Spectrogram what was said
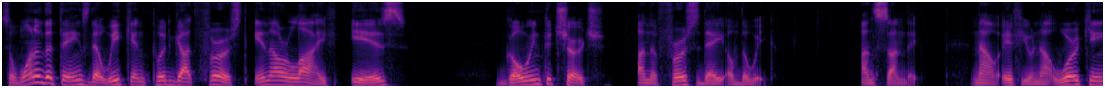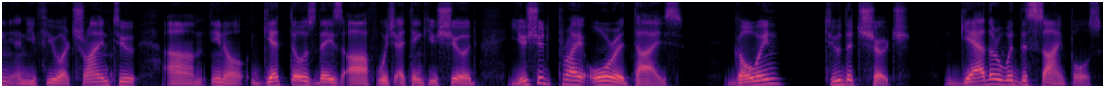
So one of the things that we can put God first in our life is going to church on the first day of the week, on Sunday. Now, if you're not working and if you are trying to, um, you know, get those days off, which I think you should, you should prioritize going to the church, gather with disciples,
